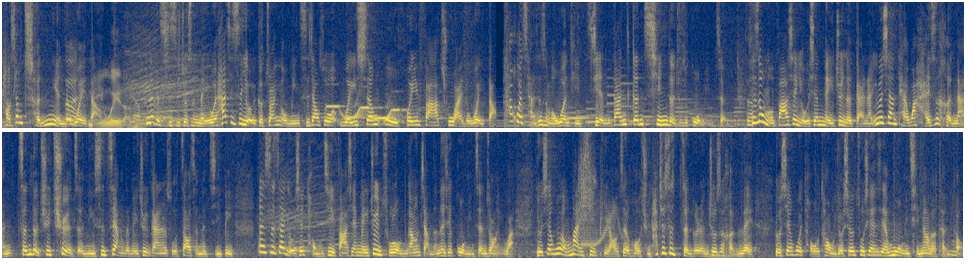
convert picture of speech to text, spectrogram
好像成年的味道。霉味了。那个其实就是霉味，它其实有一个专有名词叫做微生物挥发出来的味道。它会产生什么问题？简单跟轻的就是过敏症。其实我们发现有一些霉菌的感染，因为现在台湾还是很难真的去确诊你是这样的霉菌感染所造成的疾病。但是在有些统计发现，霉菌除了我们刚刚讲的那些过敏症状以外，有些会有慢性疲劳症候群，它就是整个人就是很累，有些人会。头痛，有些人出现一些莫名其妙的疼痛，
